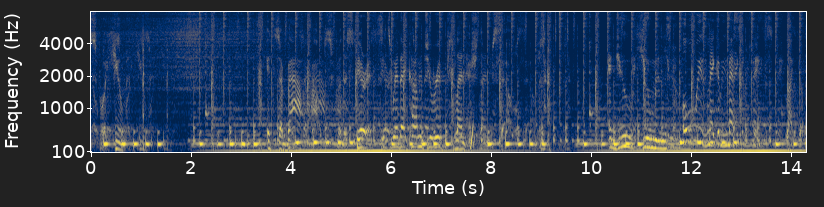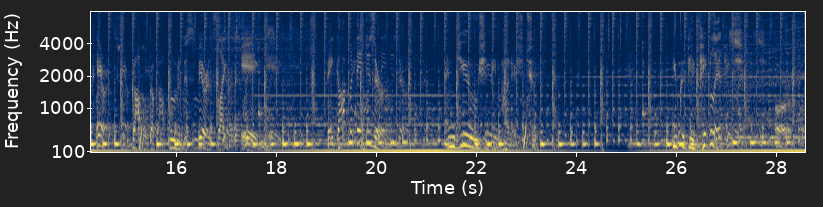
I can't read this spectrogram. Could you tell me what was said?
place for humans. It's a bathhouse for the spirits. It's where they come to replenish themselves. And you humans always make a mess of things, like your parents who gobbled up the food of the spirits like pigs. They got what they deserved, and you should be punished too. You could be a piglet, or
